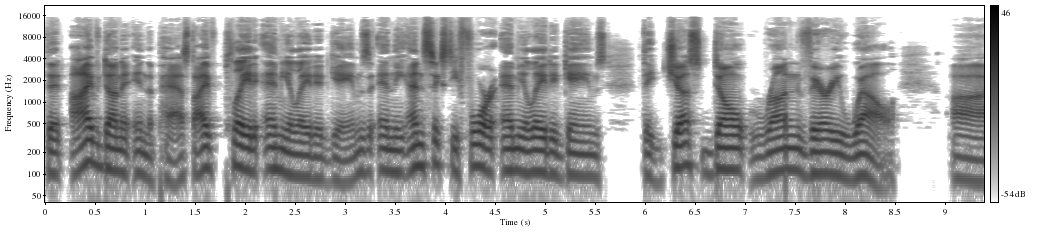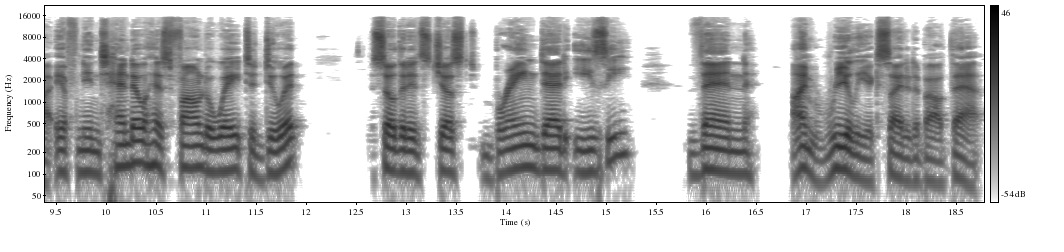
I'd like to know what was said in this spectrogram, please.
that I've done it in the past. I've played emulated games, and the N64 emulated games, they just don't run very well. Uh, if Nintendo has found a way to do it so that it's just brain dead easy, then I'm really excited about that.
